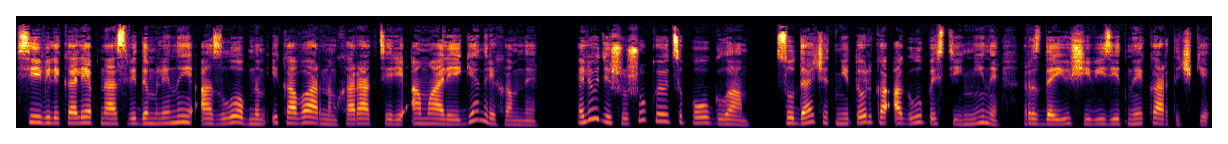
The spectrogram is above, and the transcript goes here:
все великолепно осведомлены о злобном и коварном характере Амалии Генриховны, люди шушукаются по углам, судачат не только о глупости Нины, раздающей визитные карточки.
